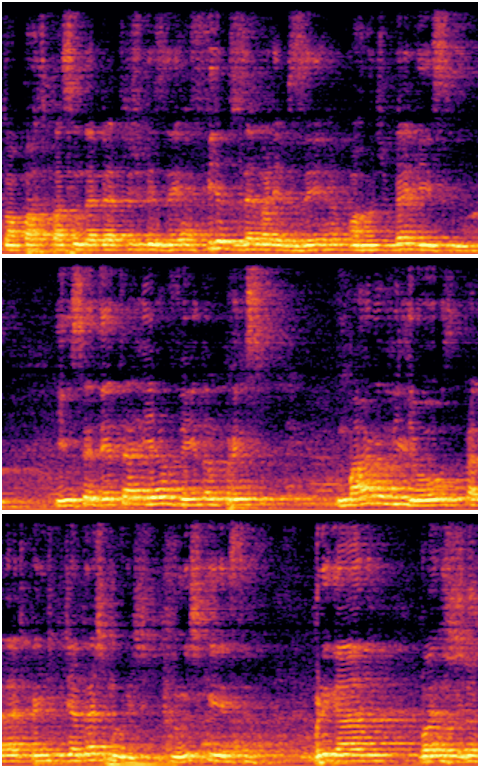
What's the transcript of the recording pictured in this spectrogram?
com a participação da Beatriz Bezerra, filha do Zé Maria Bezerra, com um arranjo belíssimo. E o CD está ali à venda, um preço maravilhoso para dar de presente para o Dia das Mães. Não esqueça. Obrigado. Boa noite.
